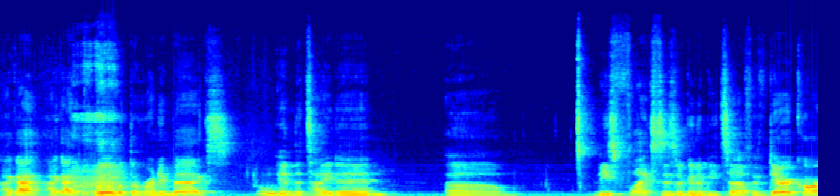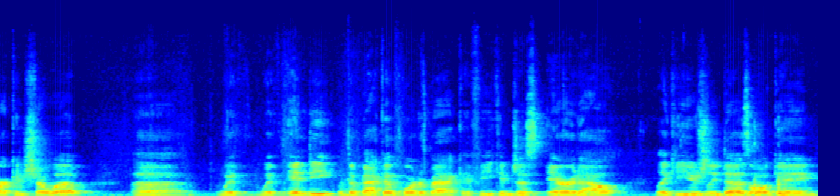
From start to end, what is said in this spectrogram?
I got I got Quill with the running backs Ooh. and the tight end. Um, these flexes are gonna be tough. If Derek Carr can show up uh, with with Indy with the backup quarterback, if he can just air it out like he usually does all game,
